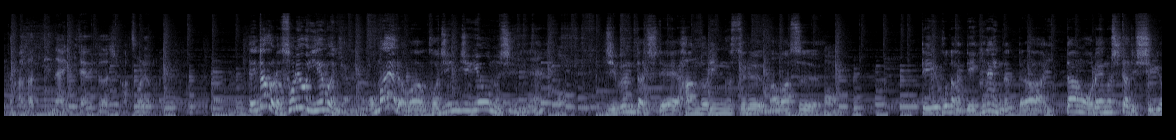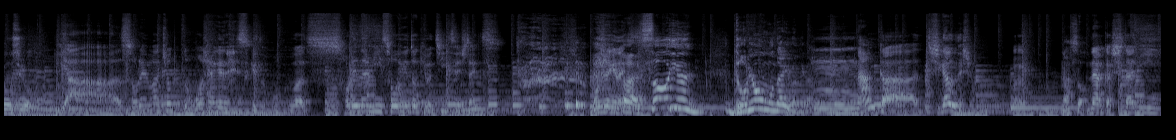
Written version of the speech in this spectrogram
果上がってないみたいな人たちの集まりだからね。えだからそれを言えばいいんじゃないの？お前らは個人事業主でねお自分たちでハンドリングする回す。おっていうことができないんだったら一旦俺の下で修行しろと。いやーそれはちょっと申し訳ないですけど僕はそれなりにそういう時は人選したいです。申し訳ない。あですそういう度量もないわけだ。うーんなんか違うでしょ、うん、あそう。なんか下に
